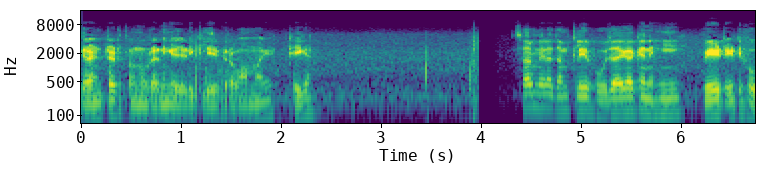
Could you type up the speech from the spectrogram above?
ਗਰੰਟਡ ਤੁਹਾਨੂੰ ਰਨਿੰਗ ਹੈ ਜਿਹੜੀ ਕਲੀਅਰ ਕਰਵਾਵਾਂਗੇ, ਠੀਕ ਹੈ? ਸਰ ਮੇਰਾ ਜੰਪ ਕਲੀਅਰ ਹੋ ਜਾਏਗਾ ਕਿ ਨਹੀਂ? Weight 84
